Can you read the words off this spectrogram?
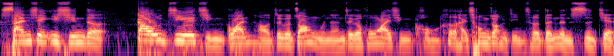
三线一星的。高阶警官，好，这个庄武能，这个婚外情恐吓还冲撞警车等等事件，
